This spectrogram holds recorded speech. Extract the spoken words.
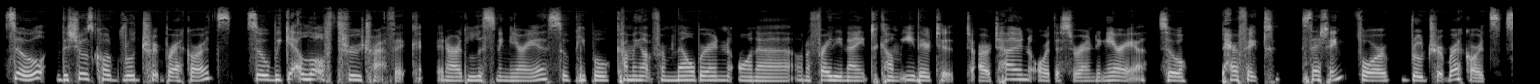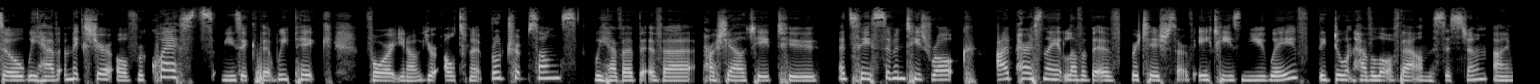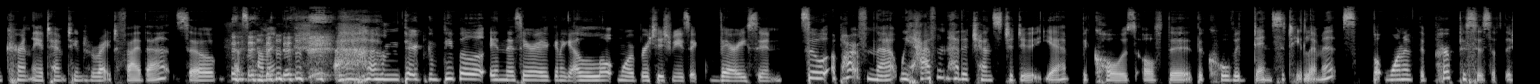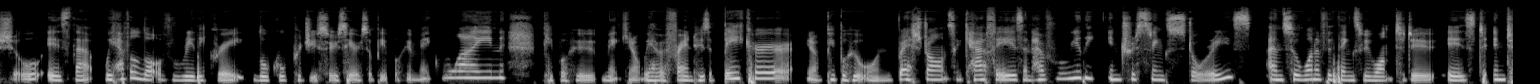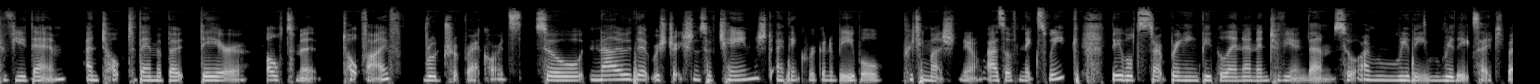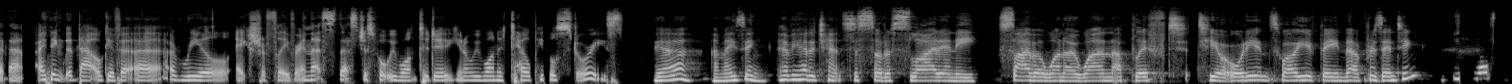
So the show's called Road Trip Records. So we get a lot of through traffic in our listening area. So people coming up from Melbourne on a on a Friday night to come either to, to our town or the surrounding area. So perfect setting for road trip records. So we have a mixture of requests, music that we pick for, you know, your ultimate road trip songs. We have a bit of a partiality to I'd say 70s rock, I personally love a bit of British sort of 80s new wave. They don't have a lot of that on the system. I'm currently attempting to rectify that. So that's coming. um, there, people in this area are going to get a lot more British music very soon. So apart from that, we haven't had a chance to do it yet because of the, the COVID density limits. But one of the purposes of the show is that we have a lot of really great local producers here. So people who make wine, people who make, you know, we have a friend who's a baker, you know, people who own restaurants and cafes and have really interesting stories. And so one of the things we want to do is to interview them and talk to them about their ultimate top five road trip records. So now that restrictions have changed, I think we're going to be able pretty much, you know, as of next week, be able to start bringing people in and interviewing them. So I'm really, really excited about that. I think that that will give it a, a real extra flavor. And that's, that's just what we want to do. You know, we want to tell people stories. Yeah, amazing. Have you had a chance to sort of slide any Cyber 101 uplift to your audience while you've been uh, presenting? Yes,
